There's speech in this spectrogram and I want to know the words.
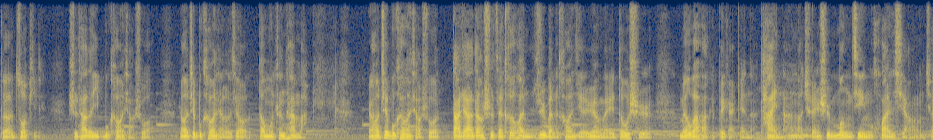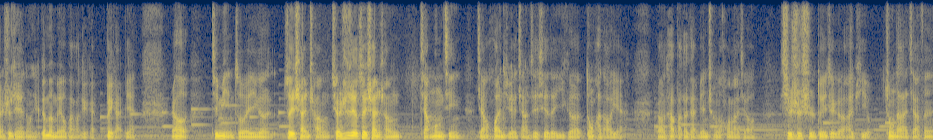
的作品是他的一部科幻小说。然后这部科幻小说叫《盗梦侦探》吧。然后这部科幻小说，大家当时在科幻日本的科幻界认为都是没有办法被改变的，太难了，全是梦境幻想，全是这些东西，根本没有办法给改被改变。然后金敏作为一个最擅长全世界最擅长讲梦境、讲幻觉、讲这些的一个动画导演，然后他把它改编成了《红辣椒》，其实是对这个 IP 有重大的加分。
